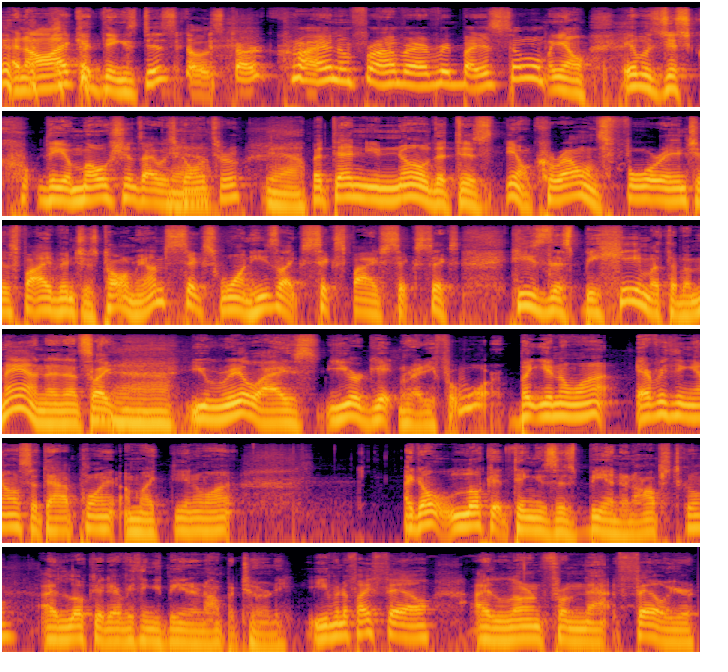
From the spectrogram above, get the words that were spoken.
and all I could think is just don't start crying in front of everybody. It's so, you know, it was just cr- the emotions I was Yeah. going through. Yeah. But then you know that this, you know, Karelin's four inches, five inches taller than me. I'm six one. He's like six five, six six. He's this behemoth of a man. And it's like Yeah. you realize you're getting ready for war. But you know what? Everything else at that point, I'm like, you know what? I don't look at things as being an obstacle. I look at everything as being an opportunity. Even if I fail, I learn from that failure.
